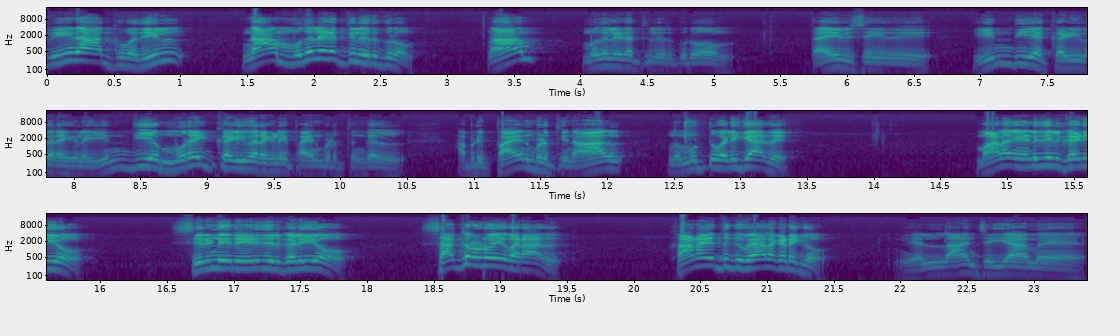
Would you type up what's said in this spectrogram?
வீணாக்குவதில் நாம் முதலிடத்தில் இருக்கிறோம். நாம் முதலிடத்தில் இருக்கிறோம். தயவு செய்து இந்திய கழிவறைகளை இந்திய முறை கழிவறைகளை பயன்படுத்துங்கள். அப்படி பயன்படுத்தினால் இந்த முட்டு வலிக்காது. மலம் எளிதில் கழியும். சிறுநீர் எளிதில் கழியும். சக்கர நோய் வராது. கணையத்துக்கு வேலை கிடைக்கும். எல்லாம் செய்யாமல்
